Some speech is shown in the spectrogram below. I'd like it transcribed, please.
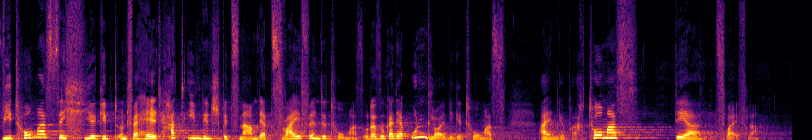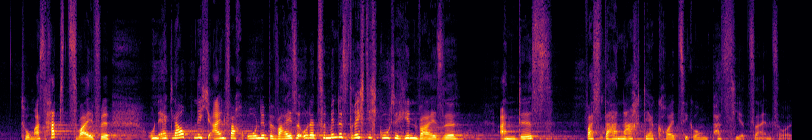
Wie Thomas sich hier gibt und verhält, hat ihm den Spitznamen der zweifelnde Thomas oder sogar der ungläubige Thomas eingebracht. Thomas, der Zweifler. Thomas hat Zweifel und er glaubt nicht einfach ohne Beweise oder zumindest richtig gute Hinweise an das, was da nach der Kreuzigung passiert sein soll.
